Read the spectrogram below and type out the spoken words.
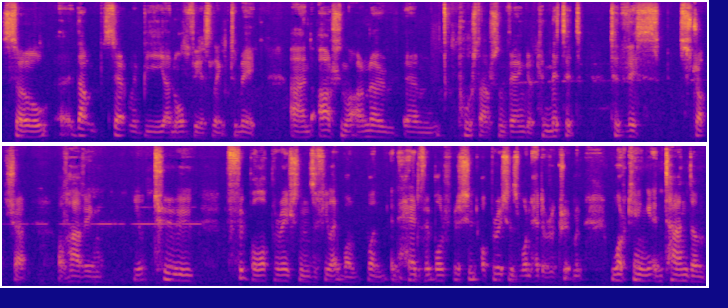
So uh, that would certainly be an obvious link to make. And Arsenal are now, um, post Arsene Wenger, committed to this structure of having you know, two football operations, if you like, one, one in head of football operations, one head of recruitment, working in tandem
